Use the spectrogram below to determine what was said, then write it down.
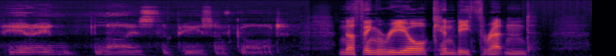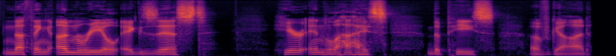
Herein lies the peace of God. Nothing real can be threatened. Nothing unreal exists. Herein lies the peace of God.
